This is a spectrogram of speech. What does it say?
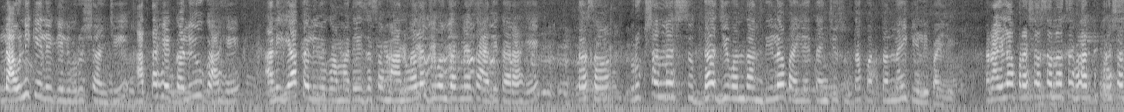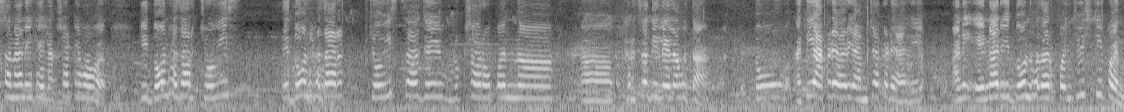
लावणी केली गेली वृक्षांची. आता हे कलियुग आहे. आणि या कलियुगामध्ये जसं मानवाला जीवन जगण्याचा अधिकार आहे तसं वृक्षांना सुद्धा जीवनदान दिलं पाहिजे त्यांची सुद्धा पत्तल नाही केली पाहिजे. राहिला प्रशासनाचा भाग प्रशासनाने हे लक्षात ठेवावं की दोन हजार चोवीस ते दोन हजार चोवीसचं जे वृक्षारोपण खर्च दिलेला होता तो ती आकडेवारी आमच्याकडे आहे आणि येणारी दोन हजार पंचवीसची पण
